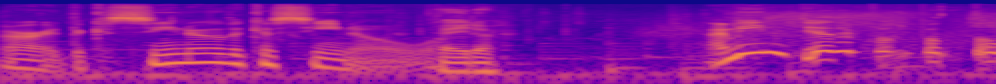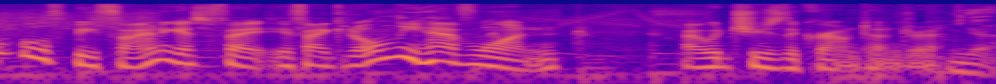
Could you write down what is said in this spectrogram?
All right, the casino, the casino. Hater. I mean, yeah, they're, bo- bo- they'll both be fine. I guess if I if I could only have one, I would choose the Crown Tundra. Yeah.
